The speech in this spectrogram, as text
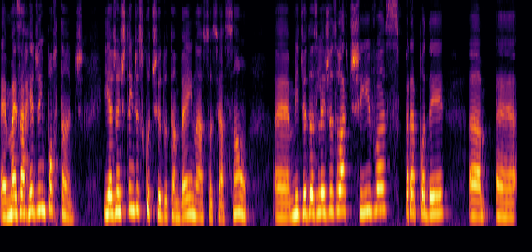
É, mas a rede é importante. E a gente tem discutido também na associação é, medidas legislativas para poder uh, é,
